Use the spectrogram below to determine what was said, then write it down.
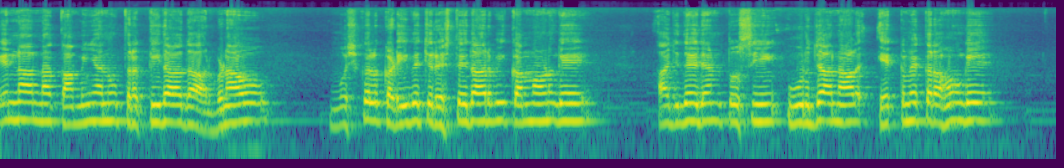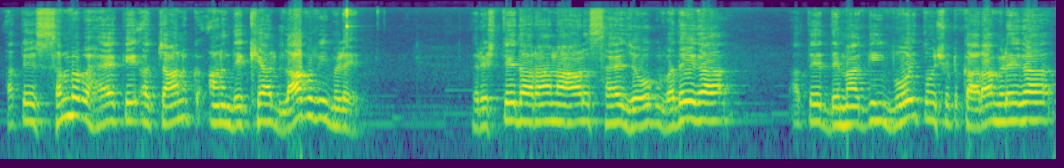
ਇਹਨਾਂ ਨਾਕਾਮੀਆਂ ਨੂੰ ਤਰੱਕੀ ਦਾ ਆਧਾਰ ਬਣਾਓ। ਮੁਸ਼ਕਲ ਘੜੀ ਵਿੱਚ ਰਿਸ਼ਤੇਦਾਰ ਵੀ ਕੰਮ ਆਉਣਗੇ। ਅੱਜ ਦੇ ਦਿਨ ਤੁਸੀਂ ਊਰਜਾ ਨਾਲ ਇੱਕਮਿਕ ਰਹੋਗੇ ਅਤੇ ਸੰਭਵ ਹੈ ਕਿ ਅਚਾਨਕ ਅਣਦੇਖਿਆ ਲਾਭ ਵੀ ਮਿਲੇ। ਰਿਸ਼ਤੇਦਾਰਾਂ ਨਾਲ ਸਹਿਯੋਗ ਵਧੇਗਾ ਅਤੇ ਦਿਮਾਗੀ ਬੋਝ ਤੋਂ ਛੁਟਕਾਰਾ ਮਿਲੇਗਾ।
